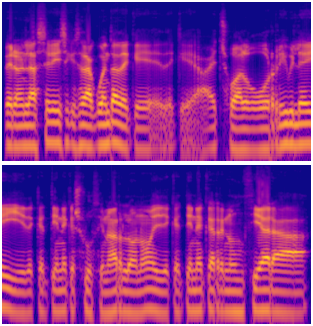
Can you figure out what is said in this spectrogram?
pero en la serie sí que se da cuenta de que, de que ha hecho algo horrible y de que tiene que solucionarlo, ¿no? Y de que tiene que renunciar a,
